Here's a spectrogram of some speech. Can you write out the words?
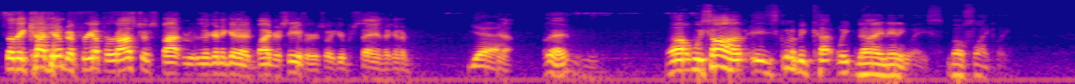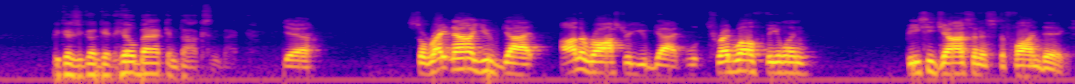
So they cut him to free up a roster spot. They're going to get a wide receiver. Is what you're saying? They're going to. yeah. Yeah. Okay. well, we saw he's going to be cut week nine, anyways, most likely, because you're going to get Hill back and Doctson back. Yeah. So right now you've got on the roster you've got Treadwell, Thielen, Bisi Johnson, and Stefon Diggs.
